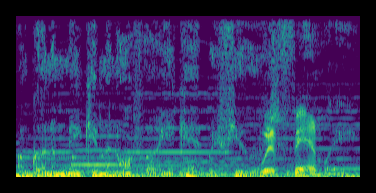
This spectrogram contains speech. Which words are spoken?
I'm going to make him an offer he can't refuse. With family,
